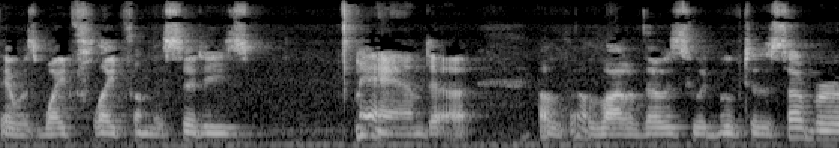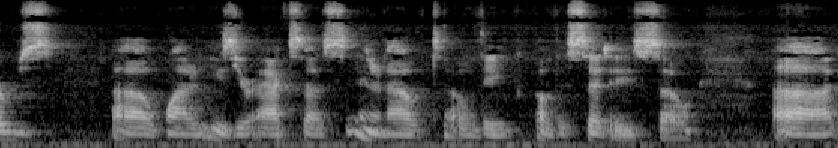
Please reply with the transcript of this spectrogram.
There was white flight from the cities, and uh, a, a, lot of those who had moved to the suburbs uh, wanted easier access in and out of the of the cities. So. Uh,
